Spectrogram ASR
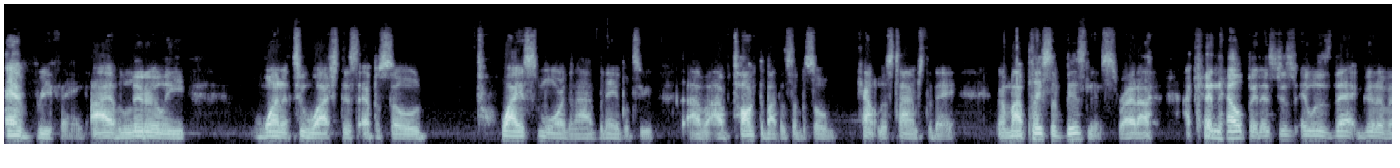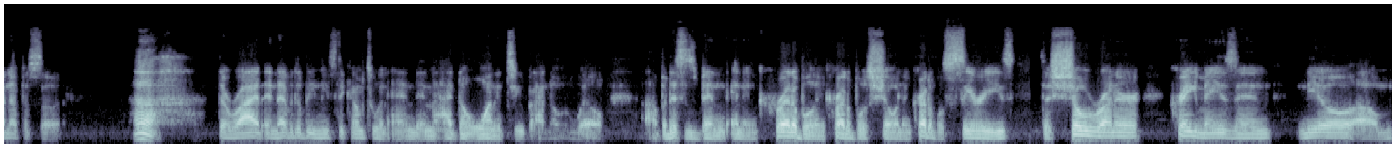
everything. I have literally wanted to watch this episode twice more than I've been able to. I've, I've talked about this episode countless times today. Now, my place of business, right? I, I couldn't help it. It's just, it was that good of an episode. the ride inevitably needs to come to an end, and I don't want it to, but I know it will. Uh, but this has been an incredible, incredible show, an incredible series. The showrunner, Craig Mazin, Neil um,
